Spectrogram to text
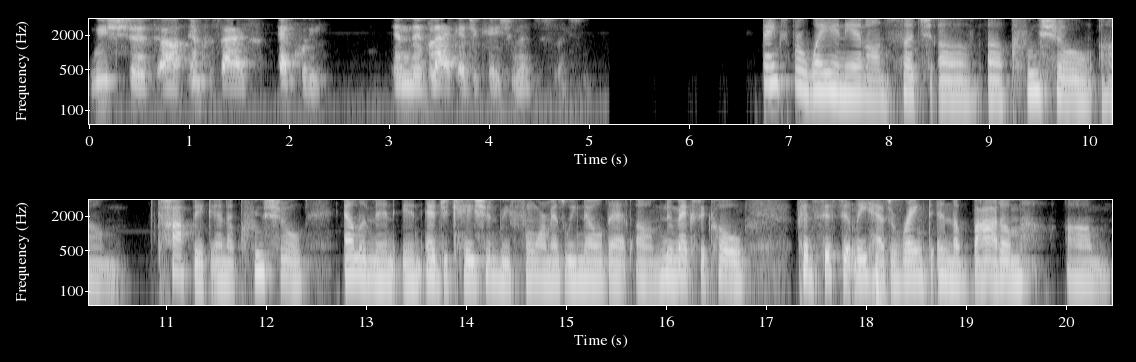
we should uh, emphasize equity in the Black education legislation. Thanks for weighing in on such a, a crucial um, topic and a crucial element in education reform, as we know that um, New Mexico consistently has ranked in the bottom um,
